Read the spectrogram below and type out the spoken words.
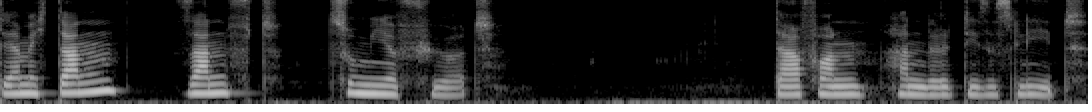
der mich dann sanft zu mir führt. Davon handelt dieses Lied.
